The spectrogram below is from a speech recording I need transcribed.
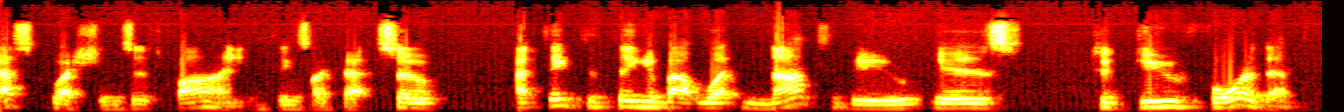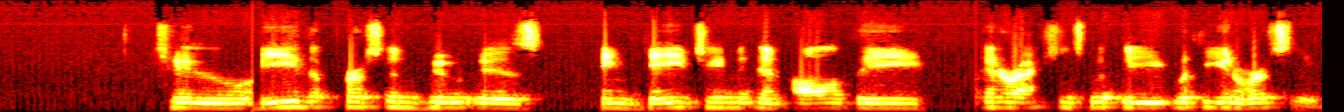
ask questions is fine, things like that. So I think the thing about what not to do is to do for them, to be the person who is engaging in all of the interactions with the with the university.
